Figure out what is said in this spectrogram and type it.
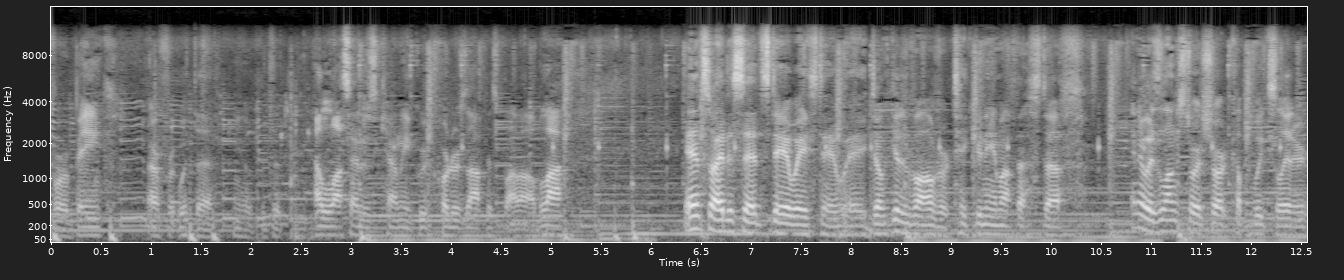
for a bank or for, with the you know with the Los Angeles County Recorder's Office, blah blah blah. And so I just said, stay away, stay away, don't get involved or take your name off that stuff. Anyways, long story short, a couple weeks later,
